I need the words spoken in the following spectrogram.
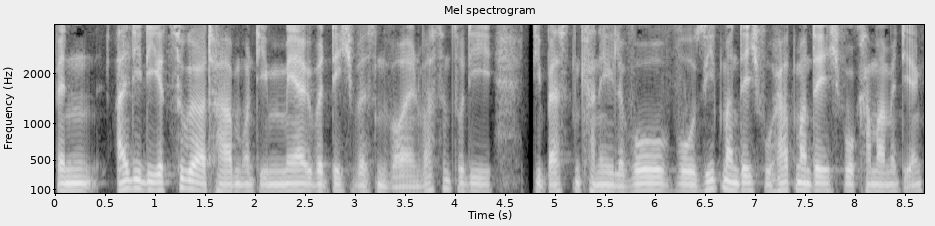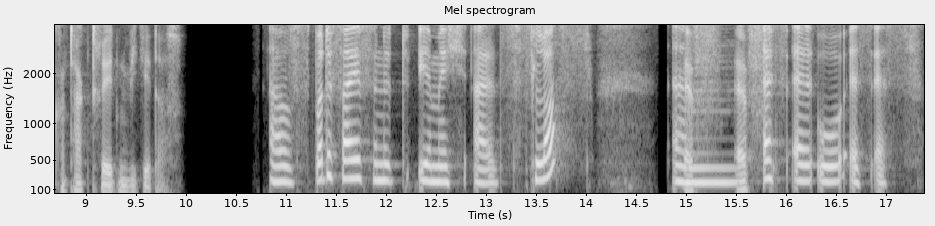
wenn all die, die jetzt zugehört haben und die mehr über dich wissen wollen, was sind so die, die besten Kanäle? Wo, wo sieht man dich? Wo hört man dich? Wo kann man mit dir in Kontakt treten? Wie geht das? Auf Spotify findet ihr mich als Floss. Ähm, F, F? F-L-O-S-S.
